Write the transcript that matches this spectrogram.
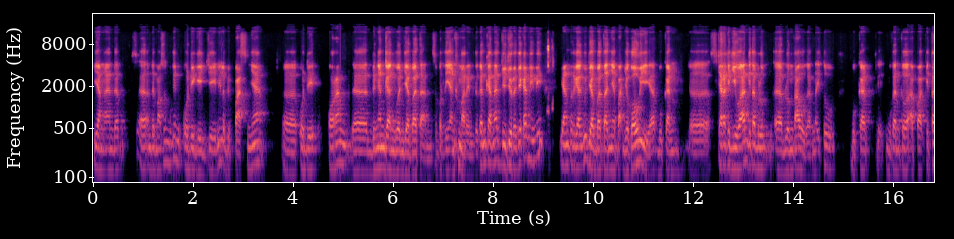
Yang anda uh, anda maksud mungkin ODGJ ini lebih pasnya uh, OD orang uh, dengan gangguan jabatan seperti yang kemarin itu kan karena jujur aja kan ini yang terganggu jabatannya Pak Jokowi ya bukan uh, secara kejiwaan kita belum uh, belum tahu karena itu bukan bukan ke apa kita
